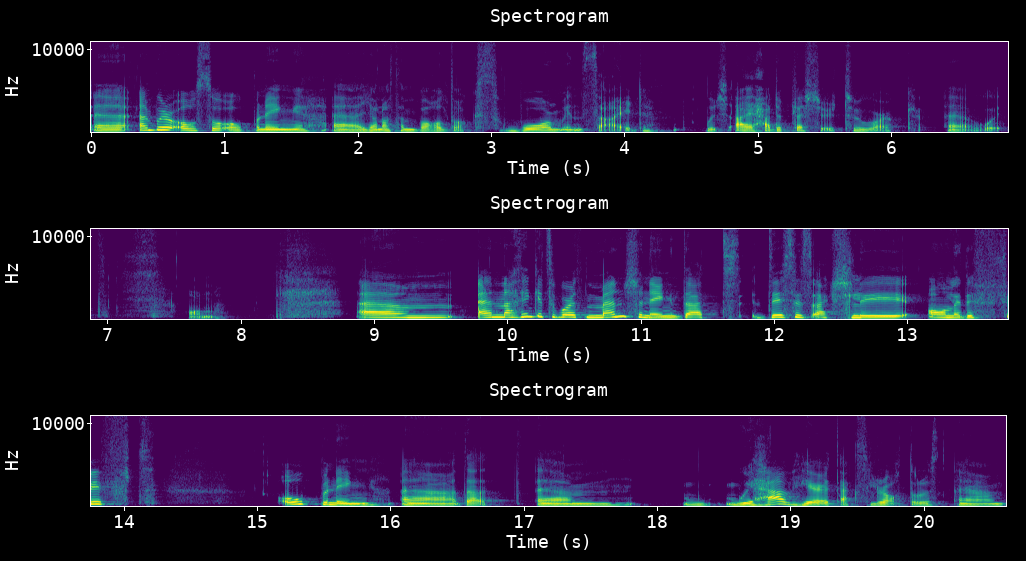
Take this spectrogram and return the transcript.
Uh, and we're also opening uh, Jonathan Baldock's Warm Inside, which I had the pleasure to work uh, with on. Um, and I think it's worth mentioning that this is actually only the fifth opening uh, that um, we have here at Accelerator. Um,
